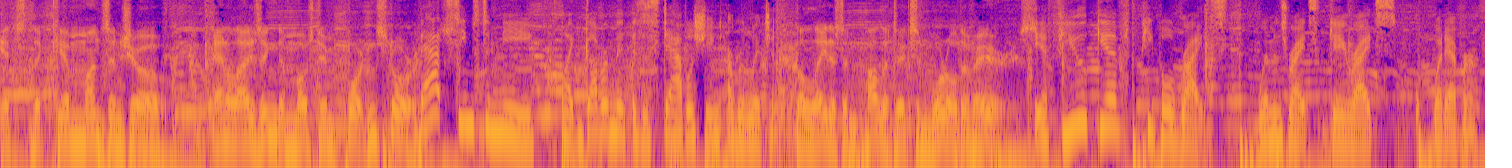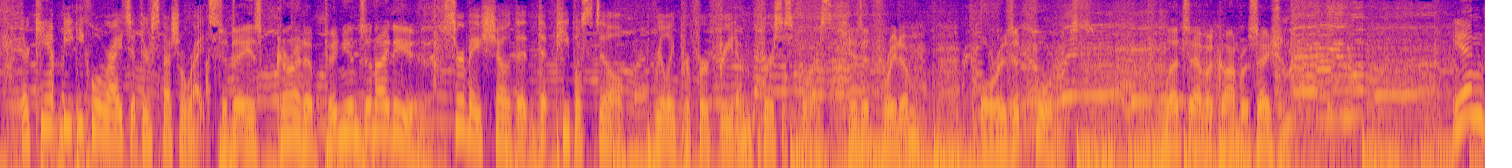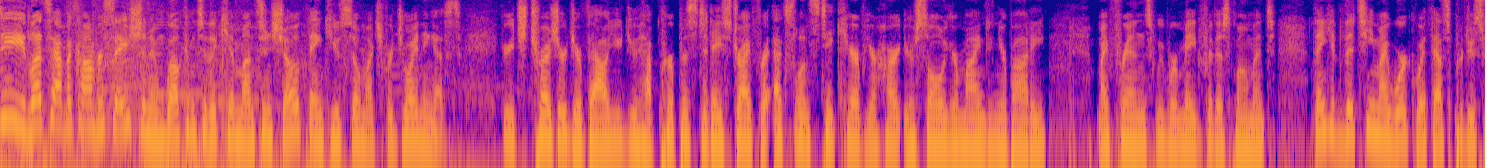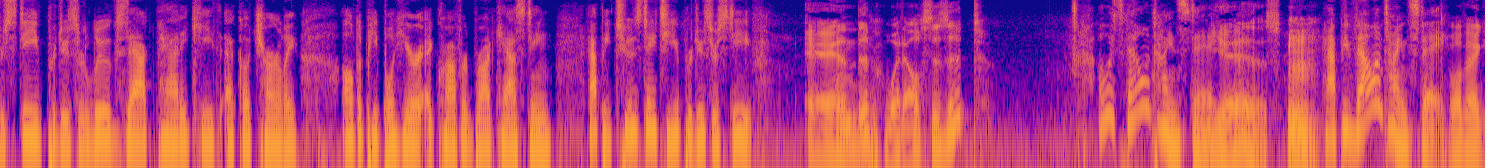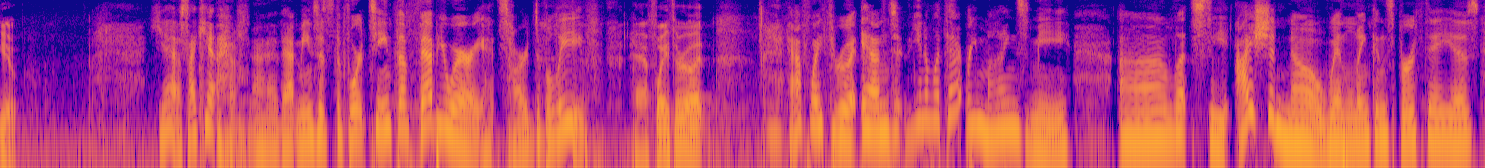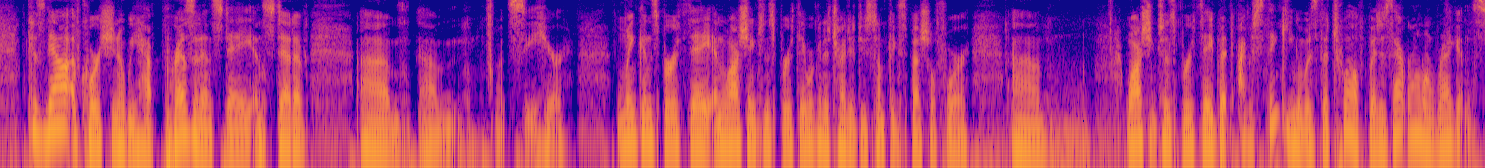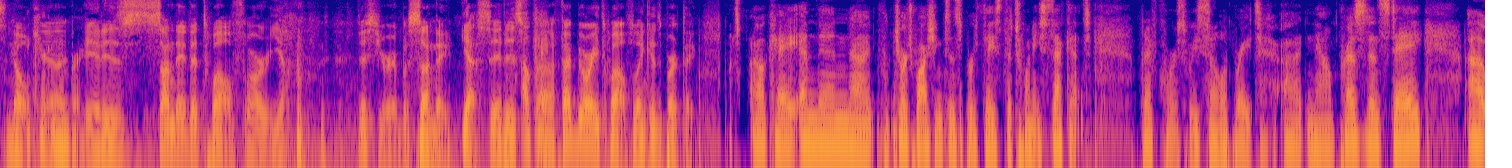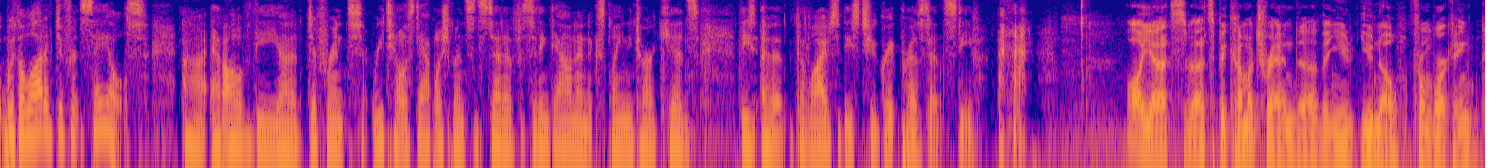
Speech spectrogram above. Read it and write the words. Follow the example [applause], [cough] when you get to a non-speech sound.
It's the Kim Monson Show, analyzing the most important stories. That seems to me like government is establishing a religion. The latest in politics and world affairs. If you give people rights, women's rights, gay rights, whatever, there can't be equal rights if there's special rights. Today's current opinions and ideas. Surveys show that, that people still really prefer freedom versus force. Is it freedom or is it force? Let's have a conversation. Indeed. Let's have a conversation and welcome to the Kim Monson Show. Thank you so much for joining us. You're each treasured, you're valued, you have purpose. Today, strive for excellence. Take care of your heart, your soul, your mind, and your body. My friends, we were made for this moment. Thank you to the team I work with. That's producer Steve, producer Luke, Zach, Patty, Keith, Echo, Charlie, all the people here at Crawford Broadcasting. Happy Tuesday to you, producer Steve. And what else is it? Oh, it's Valentine's Day. Yes. [clears throat] Happy Valentine's Day. well, thank you. Yes, I can't. [sighs] Uh, that means it's the 14th of February. It's hard to believe. Halfway through it. Halfway through it. And you know what? That reminds me. Uh, let's see. I should know when Lincoln's birthday is because now, of course, you know, we have President's Day instead of, um, um, let's see here. Lincoln's birthday and Washington's birthday. We're going to try to do something special for um, Washington's birthday, but I was thinking it was the 12th, but is that Ronald Reagan's? No, I can't uh, remember. It is Sunday the 12th, or [laughs] yeah, this year it was Sunday. Yes, it is Okay. uh, February 12th, Lincoln's birthday. Okay, and then uh, George Washington's birthday is the 22nd. But of course, we celebrate uh, now President's Day uh, with a lot of different sales uh, at all of the uh, different retail establishments instead of sitting down and explaining to our kids these uh, the lives of these two great presidents, Steve. [laughs] Oh yeah, that's that's become a trend uh, that you you know from working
